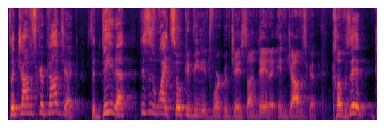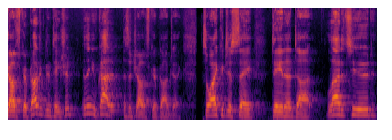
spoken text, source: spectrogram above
the JavaScript object. The data, this is why it's so convenient to work with JSON data in JavaScript. Comes in JavaScript object notation, and then you've got it as a JavaScript object. So I could just say data.latitude,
